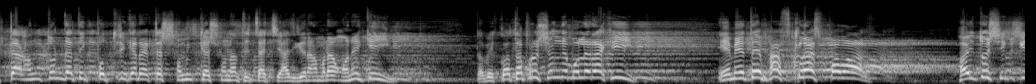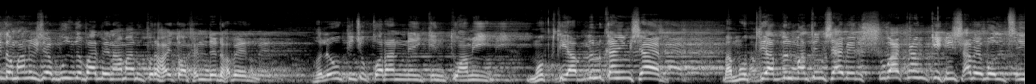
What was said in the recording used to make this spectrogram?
একটা আন্তর্জাতিক পত্রিকার একটা সমীক্ষা শোনাতে চাচ্ছি। আজকের আমরা অনেকেই। তবে কথা প্রসঙ্গে বলে রাখি এমএতে ফার্স্ট ক্লাস পাওয়ার হয়তো শিক্ষিত মানুষরা বুঝতে পারবেন, আমার উপরে হয়তো অফেন্ডেড হবেন। হলেও কিছু করার নেই, কিন্তু আমি মুফতি আব্দুল কাইম সাহেব বা মুফতি আব্দুল মাতিন সাহেবের শুভাকাঙ্ক্ষী হিসাবে বলছি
